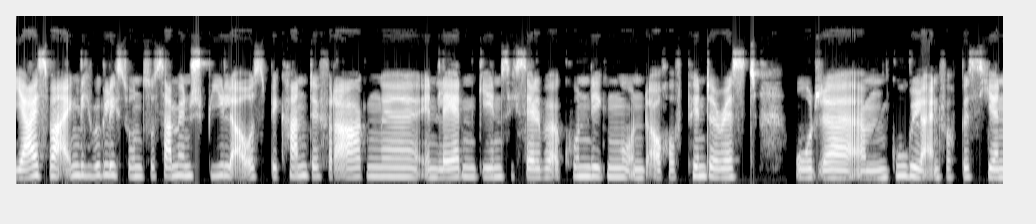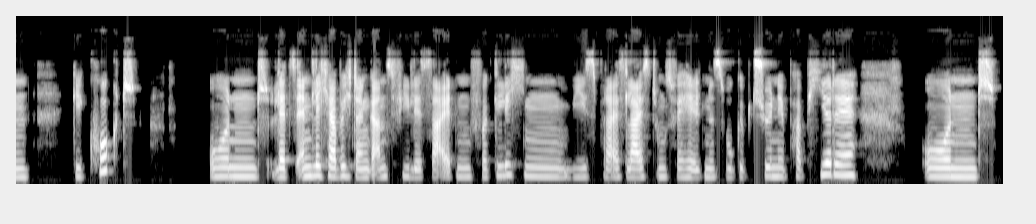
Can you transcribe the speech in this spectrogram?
ja, es war eigentlich wirklich so ein Zusammenspiel aus bekannte Fragen, äh, in Läden gehen, sich selber erkundigen und auch auf Pinterest oder ähm, Google einfach ein bisschen geguckt. Und letztendlich habe ich dann ganz viele Seiten verglichen, wie ist Preis-Leistungs-Verhältnis, wo gibt es schöne Papiere und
